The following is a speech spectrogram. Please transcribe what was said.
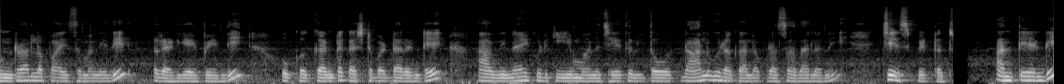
ఉండ్రాళ్ళ పాయసం అనేది రెడీ అయిపోయింది. ఒక గంట కష్టపడ్డారంటే ఆ వినాయకుడికి మన చేతులతో నాలుగు రకాల ప్రసాదాలని చేసి పెట్టచ్చు. అంతే అండి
